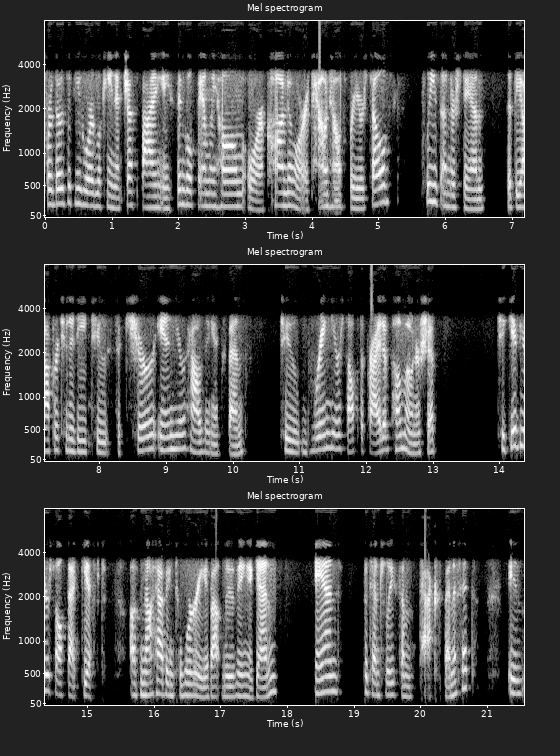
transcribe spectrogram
for those of you who are looking at just buying a single family home or a condo or a townhouse for yourselves, please understand that the opportunity to secure in your housing expense, to bring yourself the pride of home ownership, to give yourself that gift of not having to worry about moving again, and potentially some tax benefit is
